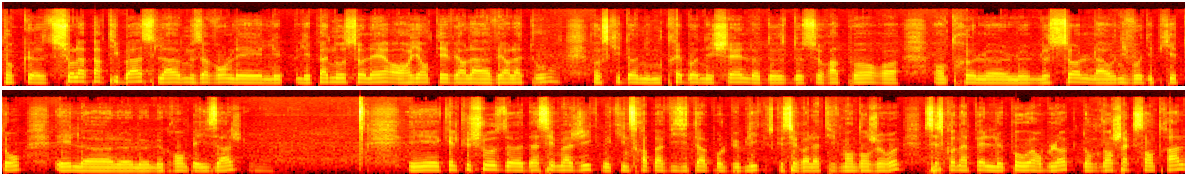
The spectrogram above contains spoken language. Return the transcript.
Donc euh, sur la partie basse, là, nous avons les, panneaux solaires orientés vers la, tour, ce qui donne une très bonne échelle de, ce rapport euh, entre le, sol là, au niveau des piétons et le, grand paysage. Et quelque chose d'assez magique, mais qui ne sera pas visitable pour le public parce que c'est relativement dangereux, c'est ce qu'on appelle le power block. Donc dans chaque centrale,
